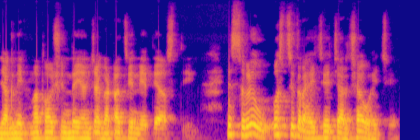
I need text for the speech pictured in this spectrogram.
याज्ञ एकनाथराव शिंदे यांच्या गटाचे नेते असतील हे सगळे उपस्थित राहायचे चर्चा व्हायचे.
